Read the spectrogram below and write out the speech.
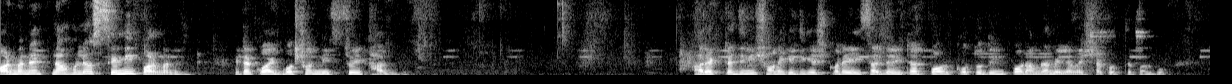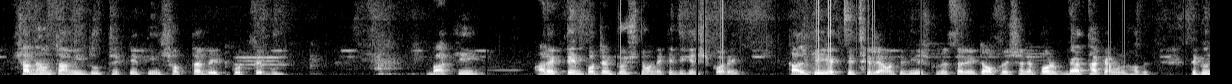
পার্মানেন্ট না হলেও সেমি পার্মানেন্ট এটা কয়েক বছর নিশ্চয়ই থাকবে। আরেকটা জিনিস অনেকে জিজ্ঞেস করে, এই সার্জারিটার পর কতদিন পর আমরা মেলামেশা করতে পারব? সাধারণত আমি দু থেকে তিন সপ্তাহ ওয়েট করতে বলি। বাকি আরেকটা ইম্পর্টেন্ট প্রশ্ন অনেকে জিজ্ঞেস করে, কালকেই একটি ছেলে আমাকে জিজ্ঞেস করল, স্যার, এটা অপারেশনের পর ব্যথা কেমন হবে? দেখুন,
